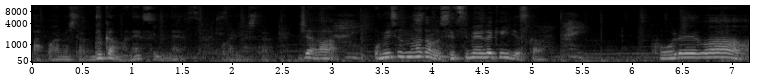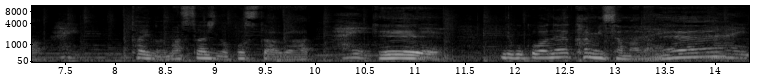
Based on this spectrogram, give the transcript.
あわかりました。部下がねすぐね。わかりました。じゃあ、はい。お店の中の説明だけいいですか？はい。これははいタイのマッサージのポスターがあっはい。てでここはね神様だね、はい。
